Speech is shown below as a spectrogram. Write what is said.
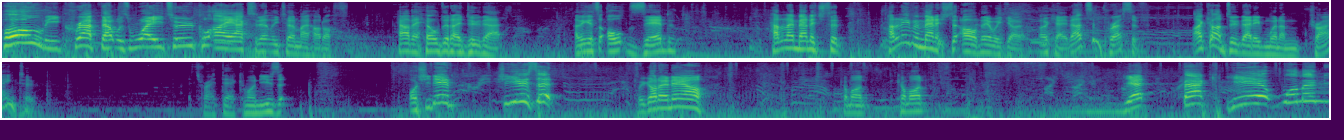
Holy crap, that was way too close. I accidentally turned my HUD off. How the hell did I do that? I think it's Alt-Z. How did I manage to... How did I even manage to... Oh, there we go. Okay, that's impressive. I can't do that even when I'm trying to. It's right there. Come on, use it. Oh, she did. She used it. We got her now. Come on. Come on. Yet. back here, woman.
